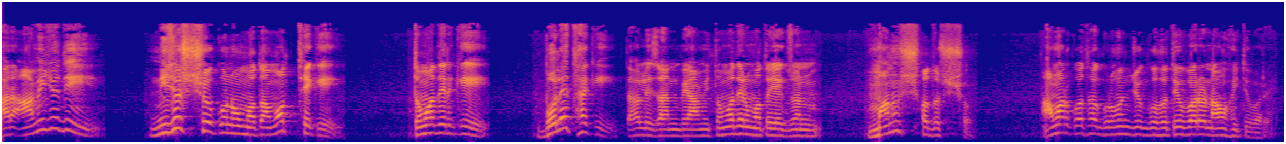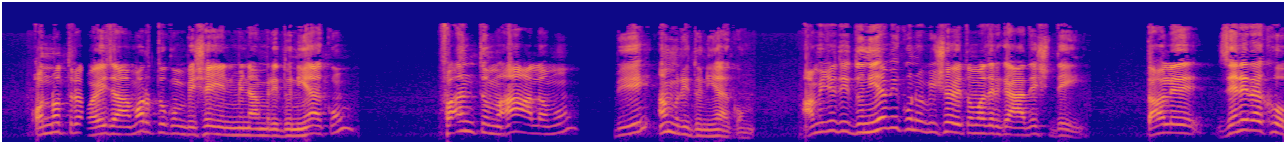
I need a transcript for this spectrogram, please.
আর আমি যদি নিজস্ব কোনো মতামত থেকে তোমাদেরকে বলে থাকি, তাহলে জানবে আমি তোমাদের মতো একজন মানুষ সদস্য। আমার কথা গ্রহণযোগ্য হতেও পারে, নাও হইতে পারে। অন্যত্র ওয়াইজা আমার তুকুম বিষয় মিন আমরি দুনিয়াকুম ফান্তুম আলামু বি আমরি দুনিয়াকুম। আমি যদি দুনিয়াবি কোনো বিষয়ে তোমাদেরকে আদেশ দেই, তাহলে জেনে রাখো,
